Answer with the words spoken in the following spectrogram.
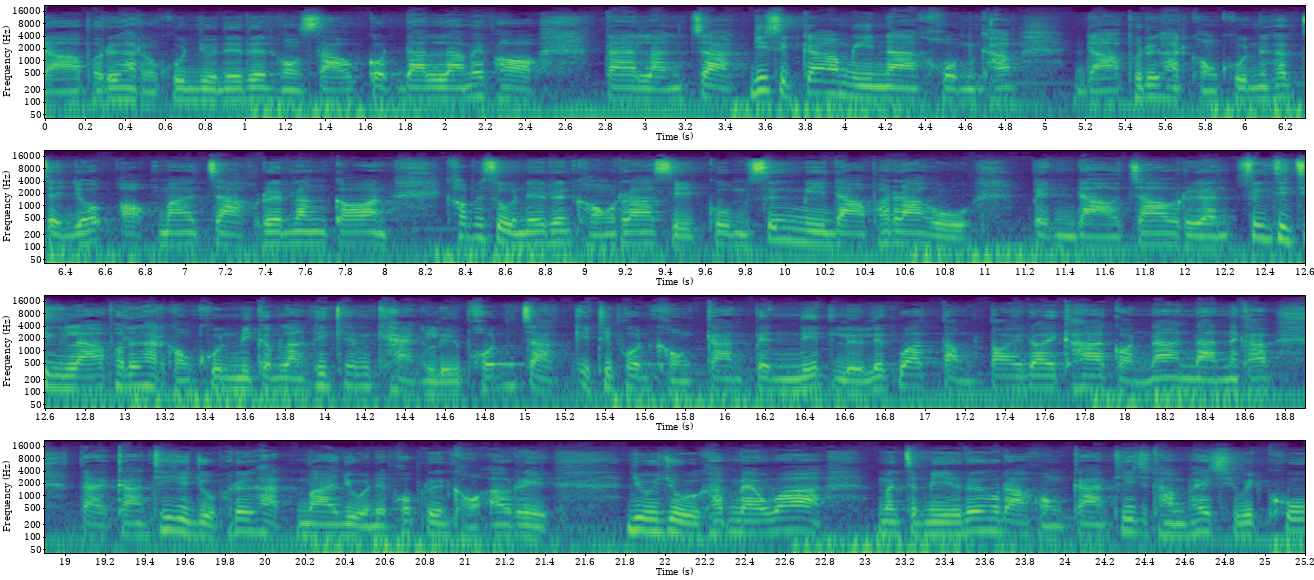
ดาวพฤหัสของคุณอยู่ในเรือนของเสาร์กดดันแล้วไม่พอ แต่หลังจาก 29 มีนาคมครับดาวพฤหัสของคุณนะครับจะยกออกมาจากเรือนรังกรเข้าไปสู่ในเรือนของราศีกุม ซึ่งมีดาวพระราหู เป็นดาวเจ้าเรือน ซึ่งจริงๆแล้วพฤหัสของคุณมีกำลังที่เข้มแข็งหรือพ้นจากอิทธิพลของการเป็นนิด หรือเรียกว่าต่ำต้อยด้อยค่าก่อนหน้านั้นนะครับแต่การที่อยู่ๆพฤหัสมาอยู่ในภพเรือนของอาริอยู่ๆครับแม้ว่ามันจะมีเรื่องราวของการที่จะทำให้ชีวิตคู่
